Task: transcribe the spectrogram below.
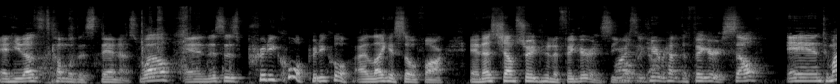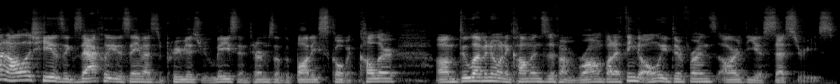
And he does come with a stand as well. And this is pretty cool, pretty cool. I like it so far. And let's jump straight into the figure and see Alright, so we here we have the figure itself. And to my knowledge, he is exactly the same as the previous release in terms of the body sculpt and color. Um, do let me know in the comments if I'm wrong, but I think the only difference are the accessories.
